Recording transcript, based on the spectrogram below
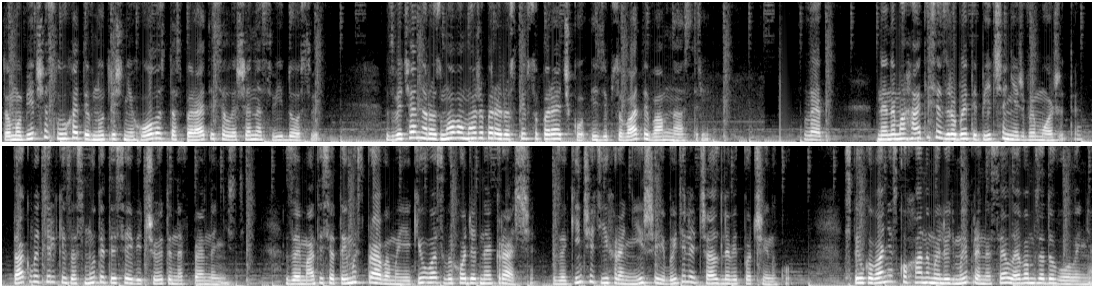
Тому більше слухайте внутрішній голос та спирайтеся лише на свій досвід. Звичайна розмова може перерости в суперечку і зіпсувати вам настрій. Лев. Не намагайтеся зробити більше, ніж ви можете. Так ви тільки засмутитеся і відчуєте невпевненість. Займайтеся тими справами, які у вас виходять найкраще. Закінчіть їх раніше і виділіть час для відпочинку. Спілкування з коханими людьми принесе левам задоволення.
